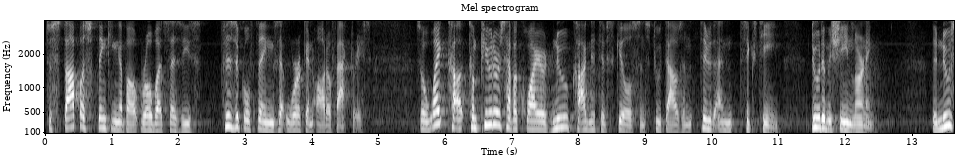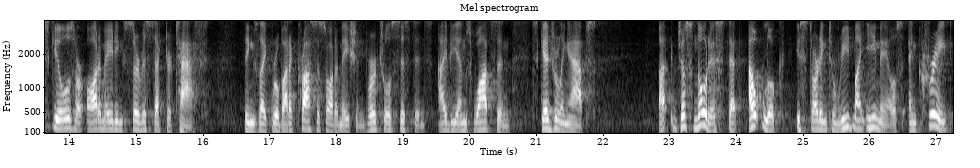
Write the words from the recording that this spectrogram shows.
to stop us thinking about robots as these physical things that work in auto factories. So white computers have acquired new cognitive skills since 2000, 2016 due to machine learning. The new skills are automating service sector tasks, things like robotic process automation, virtual assistants, IBM's Watson, scheduling apps. Uh, just notice that Outlook is starting to read my emails and create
